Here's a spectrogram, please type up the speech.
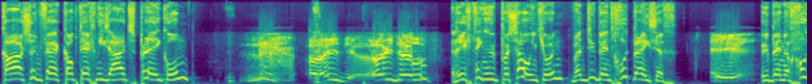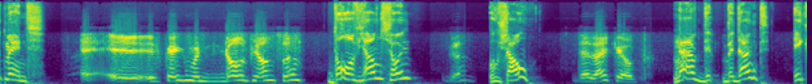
kaarsenverkooptechnisch uitspreken. Ooit, ooit. Richting uw persoontje, want u bent goed bezig. Eh, U bent een goed mens. eh, eh, ik spreek met Dolf Jansen. Dolf Jansson? Ja, Hoezo? daar lijkt je op. Nou, bedankt. Ik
